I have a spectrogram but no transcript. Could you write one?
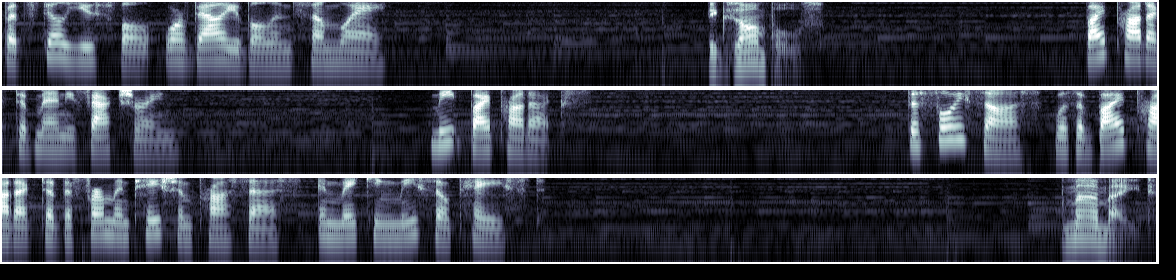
but still useful or valuable in some way. Examples Byproduct of manufacturing. Meat byproducts. The soy sauce was a byproduct of the fermentation process in making miso paste. Mermaid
